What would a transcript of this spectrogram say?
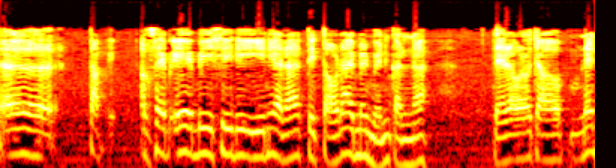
เอ่อตับ อักเสบ A B C D E เนี่ยนะติดต่อได้ไม่เหมือนกันนะ แต่เราเราจะเน้น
